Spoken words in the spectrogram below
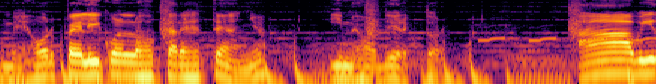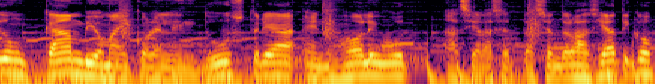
mejor película en los Oscars este año y mejor director. Ha habido un cambio, Michael, en la industria en Hollywood hacia la aceptación de los asiáticos.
